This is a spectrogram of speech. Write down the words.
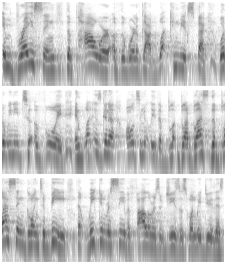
embracing the power of the Word of God, what can we expect? What do we need to avoid? And what is going to ultimately the bless the blessing going to be that we can receive as followers of Jesus when we do this?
